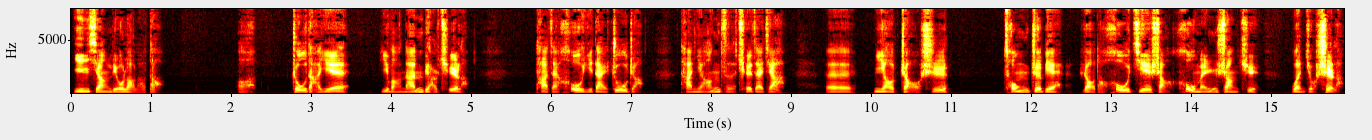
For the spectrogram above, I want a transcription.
因向刘姥姥道：“哦，周大爷已往南边去了，他在后一带住着，他娘子却在家。呃，你要找时，从这边绕到后街上后门上去问就是了。”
